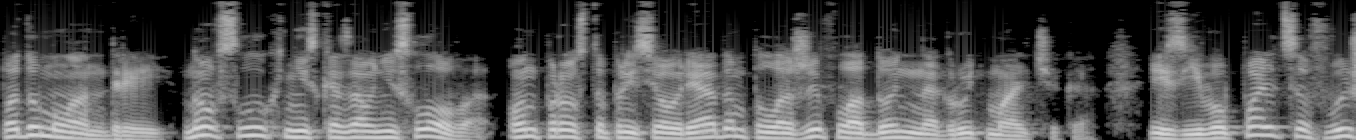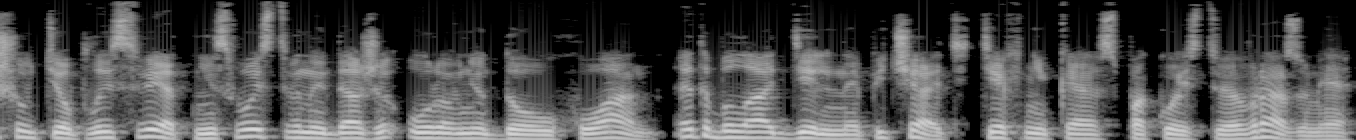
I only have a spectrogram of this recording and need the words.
Подумал Андрей, но вслух не сказал ни слова. Он просто присел рядом, положив ладонь на грудь мальчика. Из его пальцев вышел теплый свет, не свойственный даже уровню Доу Хуан. Это была отдельная печать, техника спокойствия в разуме,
